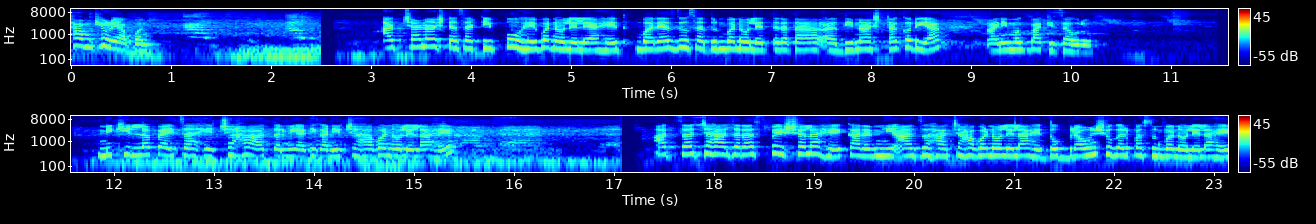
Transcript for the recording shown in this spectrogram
थांब खेळूया आपण. आजच्या नाश्त्यासाठी पोहे बनवलेले आहेत. बऱ्याच दिवसातून बनवलेत तर आता आधी नाश्ता करूया आणि मग बाकीचा उरू निखिलला प्यायचा आहे चहा तर मी या ठिकाणी चहा बनवलेला आहे. आजचा चहा जरा स्पेशल आहे कारण मी आज हा चहा बनवलेला आहे. तो ब्राऊन शुगरपासून बनवलेला आहे.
